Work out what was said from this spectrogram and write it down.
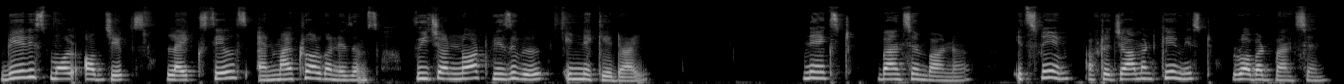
very small objects like cells and microorganisms which are not visible in naked eye. Next, Bunsen burner. It's named after German chemist Robert Bunsen.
